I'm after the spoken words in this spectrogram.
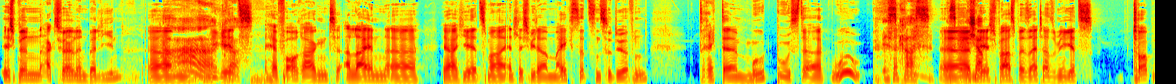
Ich bin aktuell in Berlin. Ähm, ah, mir geht's krass. hervorragend. Allein äh, ja, hier jetzt mal endlich wieder am Mic sitzen zu dürfen. Direkt der Mood Booster. Woo! Ist krass. äh, nee, Spaß beiseite. Also mir geht's top.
